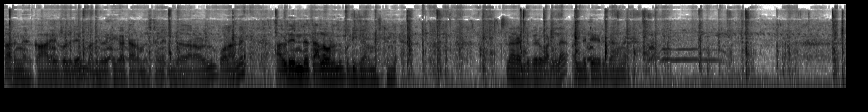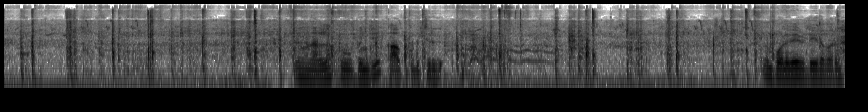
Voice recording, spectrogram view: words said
பாருங்கள் காலை பொழுதே மண் வெட்டி கட்ட ஆரம்பிச்சிட்டாங்க. இந்த தலைவலேருந்து போகலான்னு அப்படியே இந்த தலைவலேருந்து பிடிக்க ஆரம்பிச்சிட்டாங்க. இன்னும் ரெண்டு பேரும் வரல. வந்துட்டே இருக்காங்க. நல்லா பூ பிஞ்சு காப்பு பிடிச்சிருக்கு. இன்னும் பொழுதே விட்டியில் பாருங்க.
